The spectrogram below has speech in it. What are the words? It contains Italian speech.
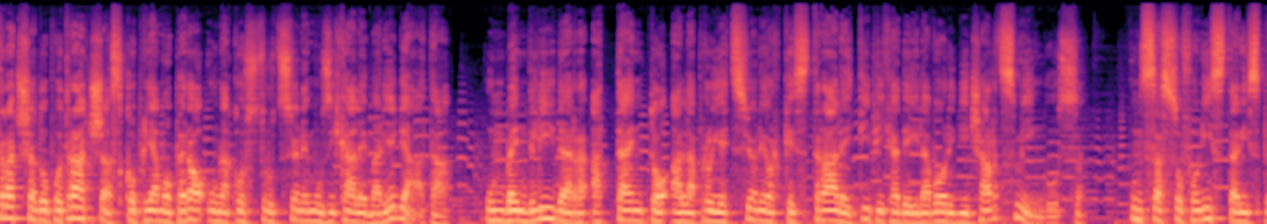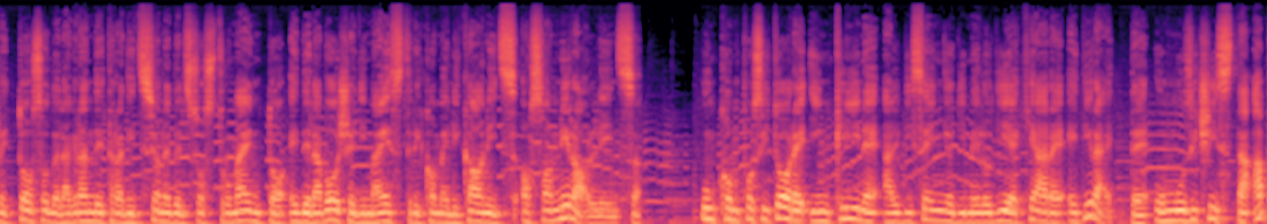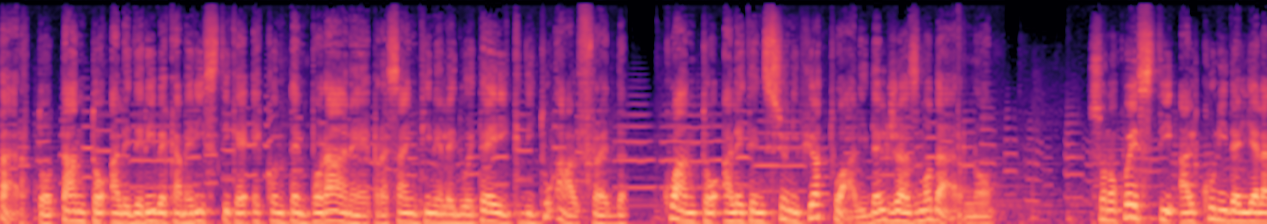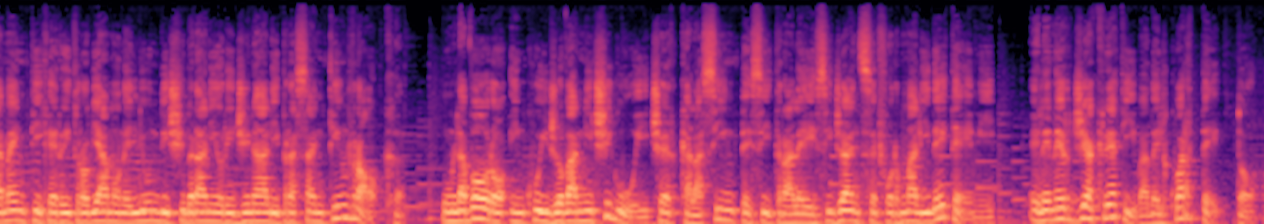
Traccia dopo traccia scopriamo però una costruzione musicale variegata, un band leader attento alla proiezione orchestrale tipica dei lavori di Charles Mingus, un sassofonista rispettoso della grande tradizione del suo strumento e della voce di maestri come Lee Konitz o Sonny Rollins, un compositore incline al disegno di melodie chiare e dirette, un musicista aperto tanto alle derive cameristiche e contemporanee presenti nelle due take di Tu Alfred, quanto alle tensioni più attuali del jazz moderno. Sono questi alcuni degli elementi che ritroviamo negli undici brani originali presenti in rock, un lavoro in cui Giovanni Cigui cerca la sintesi tra le esigenze formali dei temi e l'energia creativa del quartetto.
